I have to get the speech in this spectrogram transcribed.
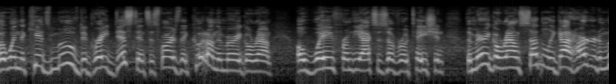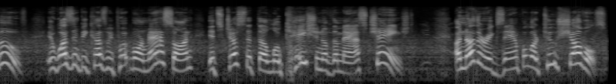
But when the kids moved a great distance, as far as they could on the merry-go-round, away from the axis of rotation, the merry-go-round suddenly got harder to move. It wasn't because we put more mass on, it's just that the location of the mass changed. Another example are two shovels.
